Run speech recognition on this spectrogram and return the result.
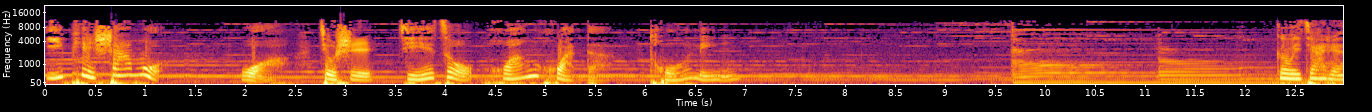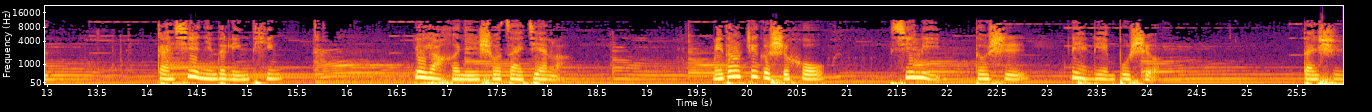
一片沙漠，我就是节奏缓缓的驼铃。各位家人，感谢您的聆听，又要和您说再见了。每到这个时候，心里都是恋恋不舍。但是，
